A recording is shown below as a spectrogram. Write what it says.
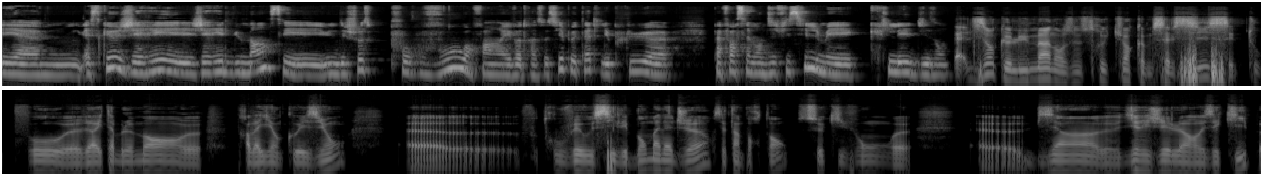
Et est-ce que gérer, gérer l'humain, c'est une des choses pour vous, enfin, et votre associé peut-être, les plus, pas forcément difficiles, mais clés, disons? Bah, Disons que l'humain dans une structure comme celle-ci, c'est tout. Il faut véritablement travailler en cohésion. Trouver aussi les bons managers, c'est important, ceux qui vont bien diriger leurs équipes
